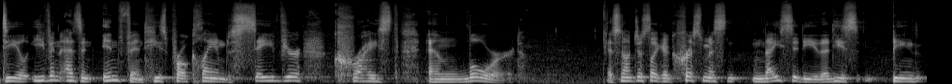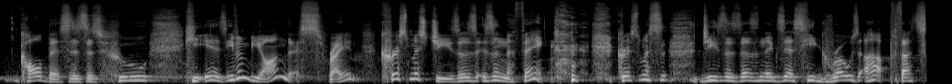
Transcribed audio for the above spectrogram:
deal. Even as an infant, he's proclaimed Savior, Christ, and Lord. It's not just like a Christmas nicety that he's being called this. This is who he is, even beyond this, right? Christmas Jesus isn't a thing. Christmas Jesus doesn't exist. He grows up. That's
